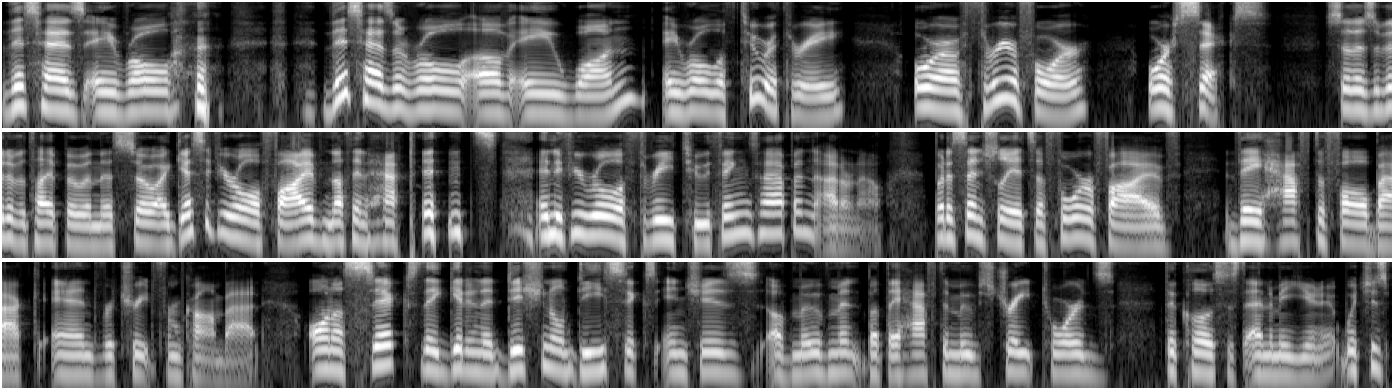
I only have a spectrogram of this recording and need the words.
this has a roll. this has a roll of a one, a roll of two or three, or a three or four, or six. So there's a bit of a typo in this. So I guess if you roll a five, nothing happens. and if you roll a three, two things happen. I don't know. But essentially, it's a four or five. They have to fall back and retreat from combat. On a six, they get an additional d6 inches of movement, but they have to move straight towards the closest enemy unit, which is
